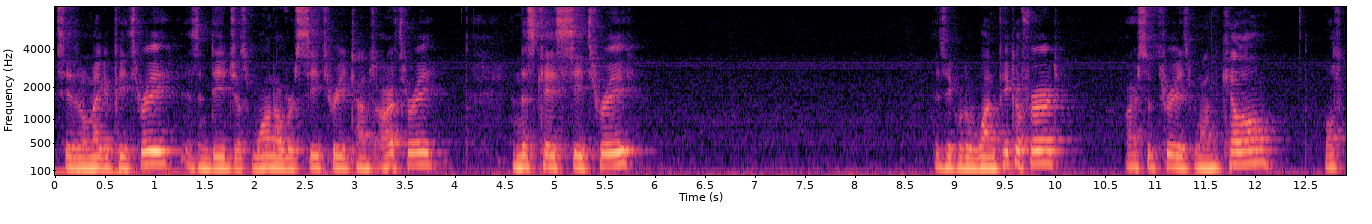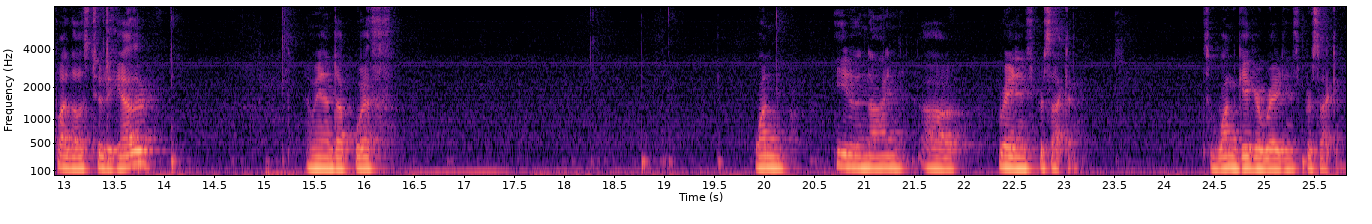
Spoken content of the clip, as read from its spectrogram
see that omega P3 is indeed just 1 over C3 times R3. In this case, C3 is equal to 1 picofarad. R sub 3 is 1 kilo Multiply those two together, and we end up with 1 e to the 9 uh, radians per second. So 1 gigaradians per second.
